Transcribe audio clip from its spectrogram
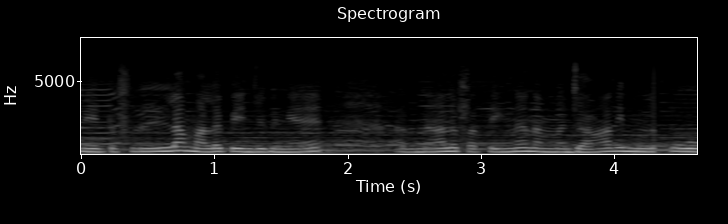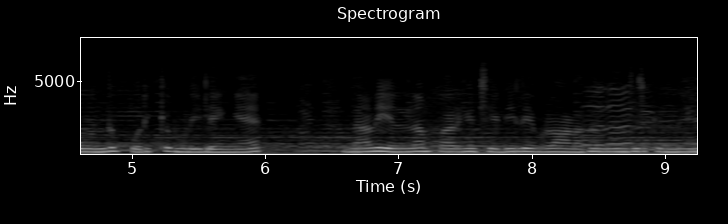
நேற்று ஃபுல்லாக மழை பெஞ்சுதுங்க. அதனால் பார்த்தீங்கன்னா நம்ம ஜாதி முல்லை பூவை வந்து பொறிக்க முடியலைங்க. அதனால் எல்லாம் பாருங்கள் செடியில் எவ்வளோ அழகாக விரிஞ்சிருக்குன்னு.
